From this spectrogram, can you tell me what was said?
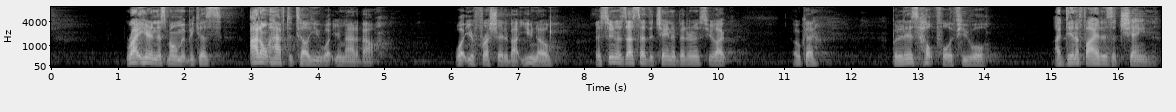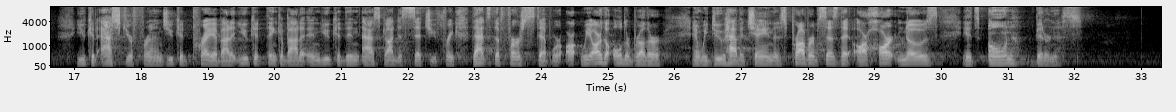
right here in this moment because I don't have to tell you what you're mad about, what you're frustrated about. You know. As soon as I said the chain of bitterness, you're like, okay. But it is helpful if you will identify it as a chain. You could ask your friends, you could pray about it, you could think about it, and you could then ask God to set you free. That's the first step. We're, uh, we are the older brother, and we do have a chain. This proverb says that our heart knows its own bitterness,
